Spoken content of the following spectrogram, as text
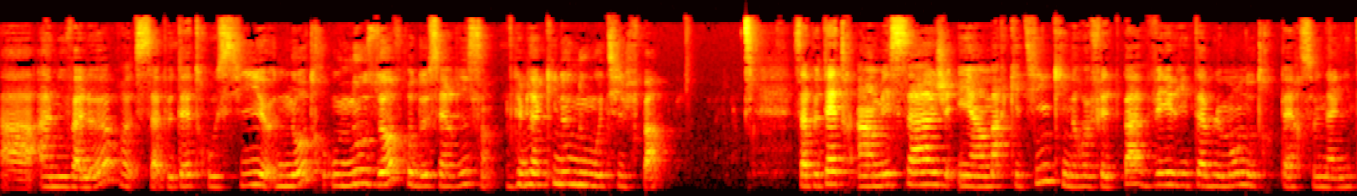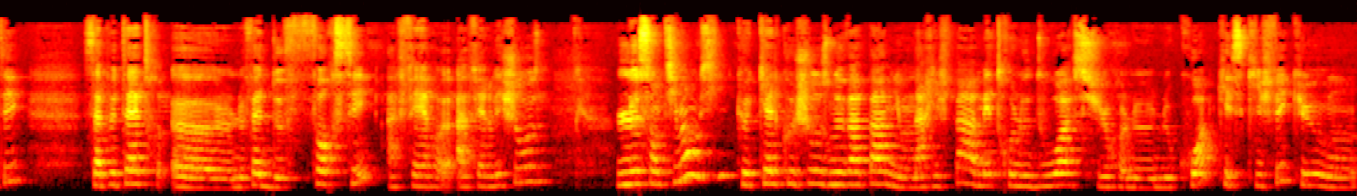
à, nos valeurs, ça peut être aussi notre ou nos offres de services eh bien, qui ne nous motivent pas ça peut être un message et un marketing qui ne reflètent pas véritablement notre personnalité. Ça peut être euh, le fait de forcer à faire, à faire les choses. Le sentiment aussi que quelque chose ne va pas, mais on n'arrive pas à mettre le doigt sur le, quoi. Qu'est-ce qui fait qu'on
